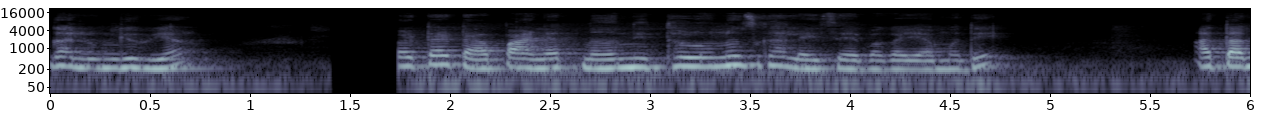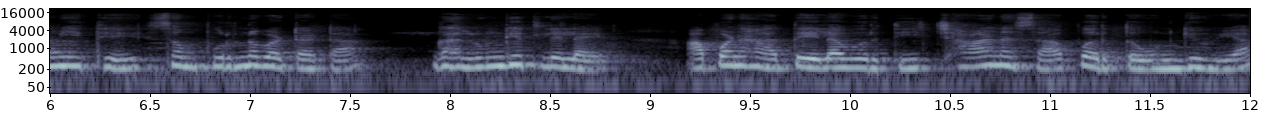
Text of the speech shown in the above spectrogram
घालून घेऊया. बटाटा पाण्यातनं निथळूनच घालायचा आहे बघा यामध्ये. आता मी इथे संपूर्ण बटाटा घालून घेतलेला आहे. आपण हा तेलावरती छान असा परतवून घेऊया.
